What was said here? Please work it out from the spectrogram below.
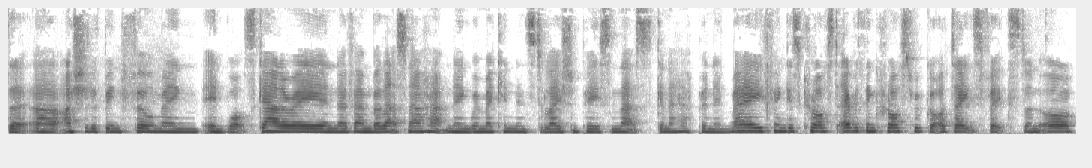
that uh, I should have been filming in Watts Gallery in November. That's now happening. We're making an installation piece, and that's going to happen in May. Fingers crossed. Everything crossed. We've got our dates fixed, and oh,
